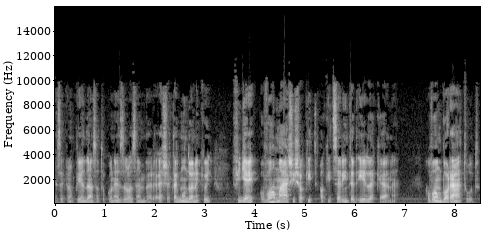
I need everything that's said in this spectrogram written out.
ezeken a példázatokon ezzel az emberrel. Esetleg mondani neki, hogy figyelj, ha van más is, akit, akit szerinted érdekelne, ha van barátod,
